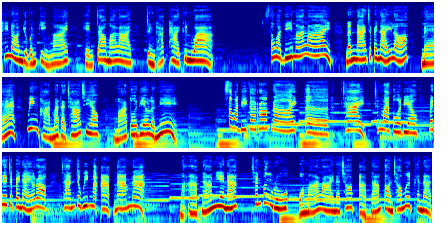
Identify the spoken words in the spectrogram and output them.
ที่นอนอยู่บนกิ่งไม้ เห็นเจ้าม้าลายจึงทักทายขึ้นว่า สวัสดีม้าลาย นันนายจะไปไหนเหรอแหมวิ่งผ่านมาแต่เช้าเชียว มาตัวเดียวเหรอนี่ สวัสดีกระรอกน้อย เออ ใช่ ฉันมาตัวเดียว ไม่ได้จะไปไหนหรอก ฉันจะวิ่งมาอาบน้ำน่ะมาอาบน้ำเนี่ยนะ ฉันเพิ่งรู้ว่าม้าลายนะชอบอาบน้ำตอนเช้ามืดขนาด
